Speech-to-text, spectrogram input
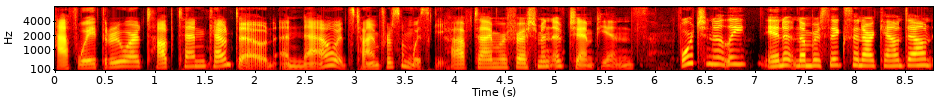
halfway through our top 10 countdown, and now it's time for some whiskey. Halftime refreshment of champions. Fortunately, in at number six in our countdown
